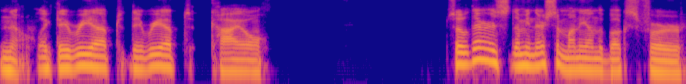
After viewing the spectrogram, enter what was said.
No, like they re-upped, they re-upped Kyle. So there is, I mean, there's some money on the books for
